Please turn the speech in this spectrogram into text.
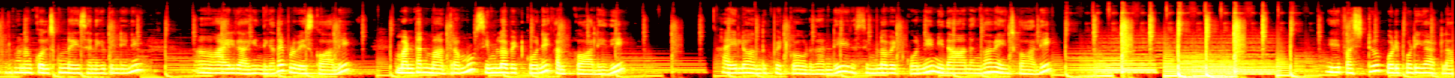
ఇప్పుడు మనం కొలుచుకున్న ఈ శనగపిండిని ఆయిల్ కాగింది కదా ఇప్పుడు వేసుకోవాలి. మంటను మాత్రము సిమ్లో పెట్టుకొని కలుపుకోవాలి ఇది. హైలో అందుకు పెట్టుకోకూడదండి. సిమ్లో పెట్టుకొని నిదానంగా వేయించుకోవాలి. ఇది ఫస్ట్ పొడి పొడిగా అట్లా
